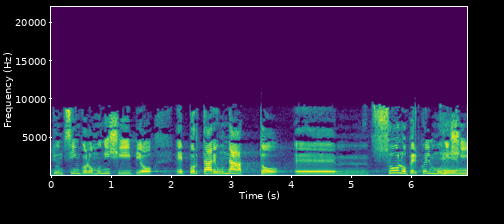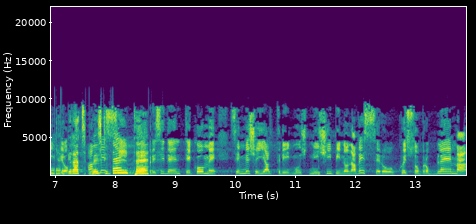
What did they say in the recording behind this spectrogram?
di un singolo municipio e portare un atto ehm, solo per quel municipio. Eh, grazie Presidente. Sembra, Presidente, come se invece gli altri municipi non avessero questo problema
